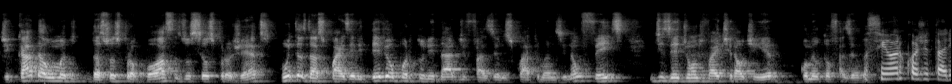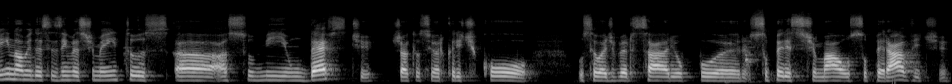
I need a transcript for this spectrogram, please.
de cada uma das suas propostas, dos seus projetos, muitas das quais ele teve a oportunidade de fazer nos quatro anos e não fez, e dizer de onde vai tirar o dinheiro, como eu estou fazendo. O senhor cogitaria, em nome desses investimentos, uh, assumir um déficit, já que o senhor criticou o seu adversário por superestimar o superávit?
